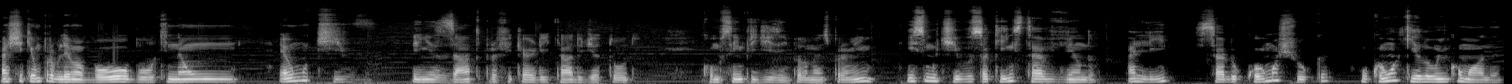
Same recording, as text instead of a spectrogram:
acha que é um problema bobo, que não é um motivo em exato para ficar deitado o dia todo. Como sempre dizem, pelo menos para mim, esse motivo só quem está vivendo ali sabe o quão machuca, o quão aquilo o incomoda.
